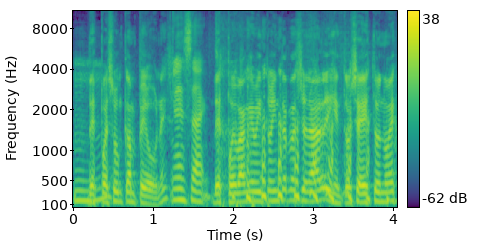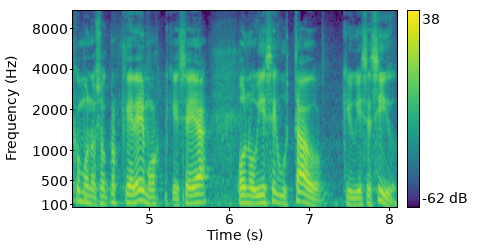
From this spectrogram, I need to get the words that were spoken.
después son campeones, Exacto. después van a eventos internacionales y entonces esto no es como nosotros queremos que sea o no hubiese gustado que hubiese sido.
